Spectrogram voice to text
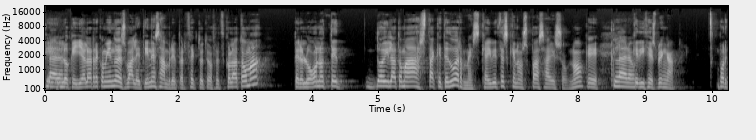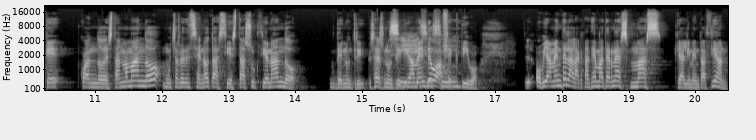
eh, lo que yo le recomiendo es, vale, tienes hambre, perfecto, te ofrezco la toma, pero luego no te doy la toma hasta que te duermes, que hay veces que nos pasa eso, ¿no? Que, claro. que dices, venga, porque cuando están mamando, muchas veces se nota si está succionando de o sea, es nutritivamente o afectivo. Obviamente la lactancia materna es más que alimentación.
